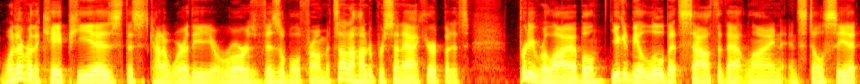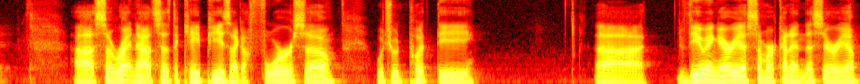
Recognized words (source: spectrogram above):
whatever the KP is, this is kind of where the aurora is visible from. It's not 100% accurate, but it's pretty reliable. You can be a little bit south of that line and still see it. Uh, so right now it says the KP is like a four or so, which would put the uh, viewing area somewhere kind of in this area.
